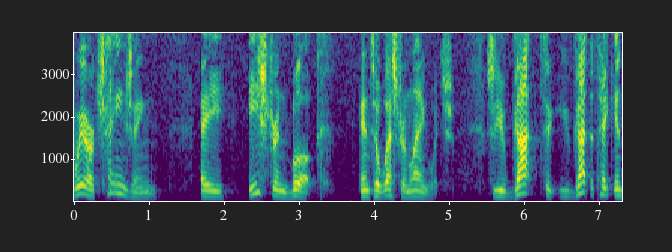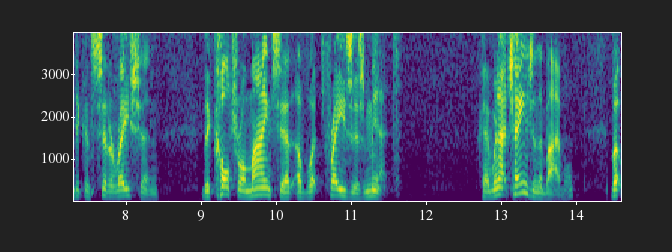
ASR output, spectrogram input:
we are changing a Eastern book into Western language. So you've got to, you've got to take into consideration the cultural mindset of what phrases meant. Okay, we're not changing the Bible, but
